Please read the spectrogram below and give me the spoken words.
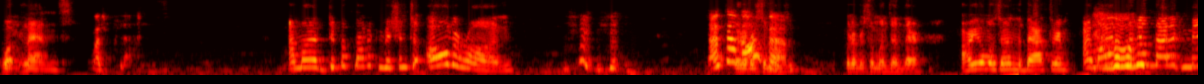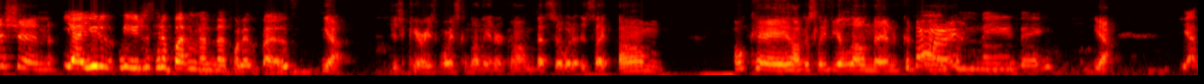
what plans? What plans? I'm on a diplomatic mission to Alderaan. That sounds Whenever awesome. someone's, whenever someone's in there, are you almost done in the bathroom? I'm on a diplomatic mission. Yeah, you just you just hit a button and that's what it says. Yeah, just Carrie's voice comes on the intercom. That's so what it- it's like. Um, okay, I'll just leave you alone then. Goodbye. That's amazing. Yeah, Yes.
